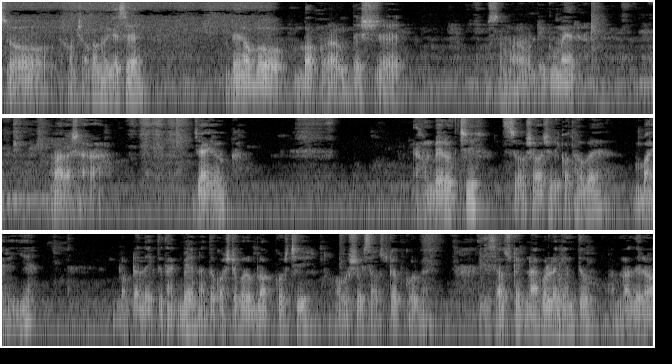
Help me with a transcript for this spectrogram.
সো এখন সকাল হয়ে গেছে। বের হব বক করার উদ্দেশ্যে। মোটামুটি ঘুমের মারা সারা যাই হোক। এখন বের হচ্ছি। সো সরাসরি কথা হবে বাইরে গিয়ে। ব্লগটা দেখতে থাকবেন, এত কষ্ট করে ব্লগ করছি, অবশ্যই সাবস্ক্রাইব করবেন। সাবস্ক্রাইব না করলে কিন্তু আপনাদেরও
